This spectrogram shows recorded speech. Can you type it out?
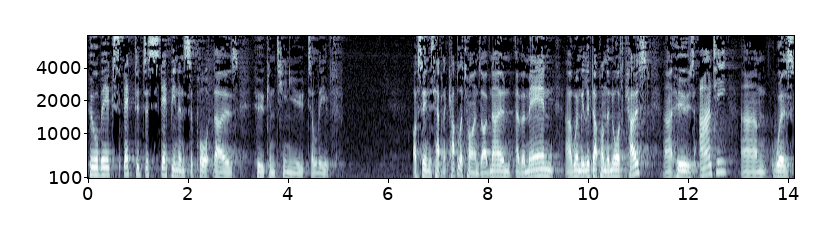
who will be expected to step in and support those who continue to live. I've seen this happen a couple of times. I've known of a man uh, when we lived up on the north coast uh, whose auntie um, was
